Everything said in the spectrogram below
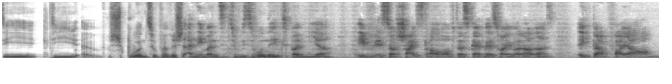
die, die äh, Spuren zu verwischen. Ah, nee, man sieht sowieso nichts bei mir. Ist doch scheiß drauf auf das Skalpell. Es war jemand anders. Ich hab Feierabend.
